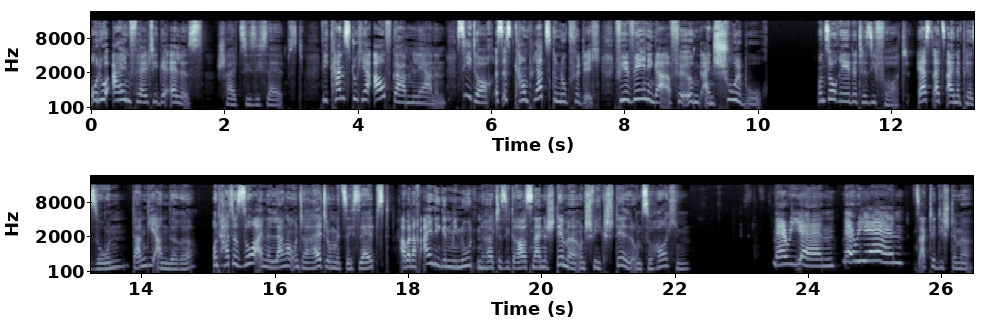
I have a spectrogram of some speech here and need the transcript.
Oh, du einfältige Alice, schalt sie sich selbst. Wie kannst du hier Aufgaben lernen? Sieh doch, es ist kaum Platz genug für dich, viel weniger für irgendein Schulbuch. Und so redete sie fort, erst als eine Person, dann die andere, und hatte so eine lange Unterhaltung mit sich selbst, aber nach einigen Minuten hörte sie draußen eine Stimme und schwieg still, um zu horchen. Marianne, Marianne, sagte die Stimme,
